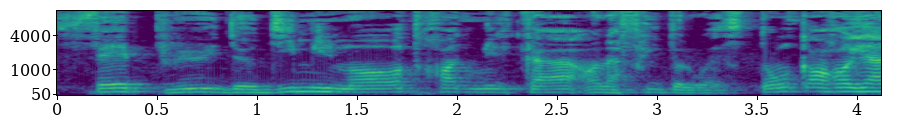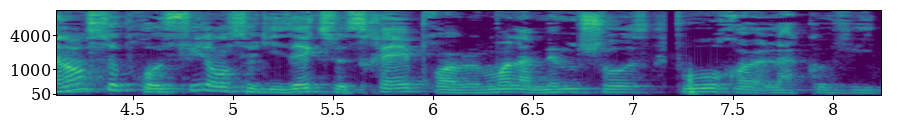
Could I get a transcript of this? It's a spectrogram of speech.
fait plus de 10 000 morts, 30 000 cas en Afrique de l'Ouest. Donc en regardant ce profil, on se disait que ce serait probablement la même chose pour euh, la Covid.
